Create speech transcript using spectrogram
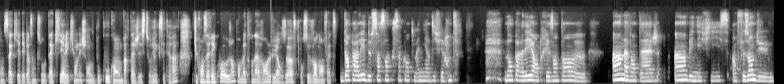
on sait qu'il y a des personnes qui sont au taquet, avec qui on échange beaucoup quand on partage des stories, etc. Tu conseillerais quoi aux gens pour mettre en avant leurs offres, pour se vendre en fait? D'en parler de 550 manières différentes, d'en parler en présentant un avantage, un bénéfice en faisant du,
